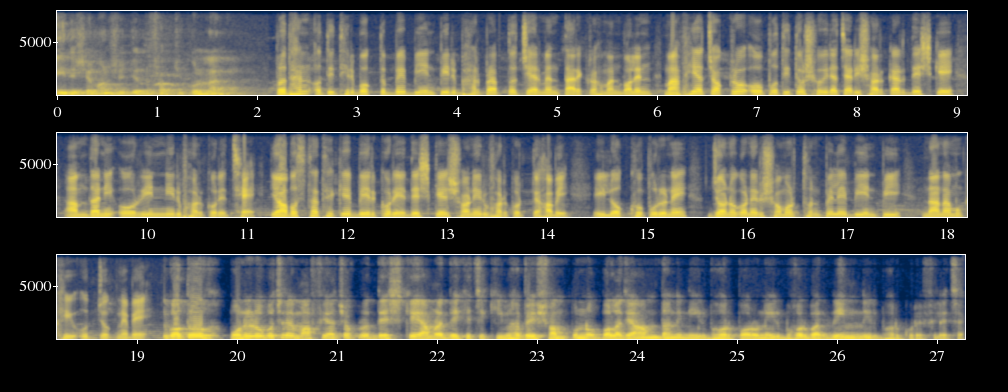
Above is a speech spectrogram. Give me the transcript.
এই দেশের মানুষের জন্য সবচেয়ে কল্যাণ। প্রধান অতিথির বক্তব্যে বিএনপির ভারপ্রাপ্ত চেয়ারম্যান তারেক রহমান বলেন, মাফিয়া চক্র ও পতিত স্বৈরাচারী সরকার দেশকে আমদানি ও ঋণ নির্ভর করেছে। এ অবস্থা থেকে বের করে দেশকে স্বনির্ভর করতে হবে। এই লক্ষ্য পূরণে জনগণের সমর্থন পেলে বিএনপি নানামুখী উদ্যোগ নেবে। গত পনেরো বছরের মাফিয়া চক্র দেশকে আমরা দেখেছি কীভাবে সম্পূর্ণ বলা যায় আমদানি নির্ভর, পরনির্ভর বা ঋণ নির্ভর করে ফেলেছে।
